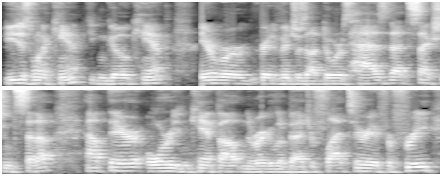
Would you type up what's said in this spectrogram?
you just want to camp, you can go camp here where Great Adventures Outdoors has that section set up out there, or you can camp out in the regular Badger Flats area for free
